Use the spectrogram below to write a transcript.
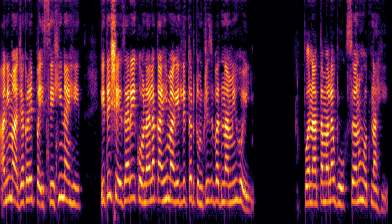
आणि माझ्याकडे पैसेही नाहीत. इथे शेजारी कोणाला काही मागितले तर तुमचीच बदनामी होईल. पण आता मला भूक सहन होत नाही.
